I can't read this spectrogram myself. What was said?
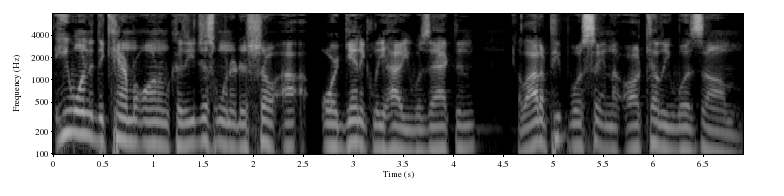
he wanted the camera on him because he just wanted to show uh, organically how he was acting. A lot of people were saying that R. Kelly was um.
